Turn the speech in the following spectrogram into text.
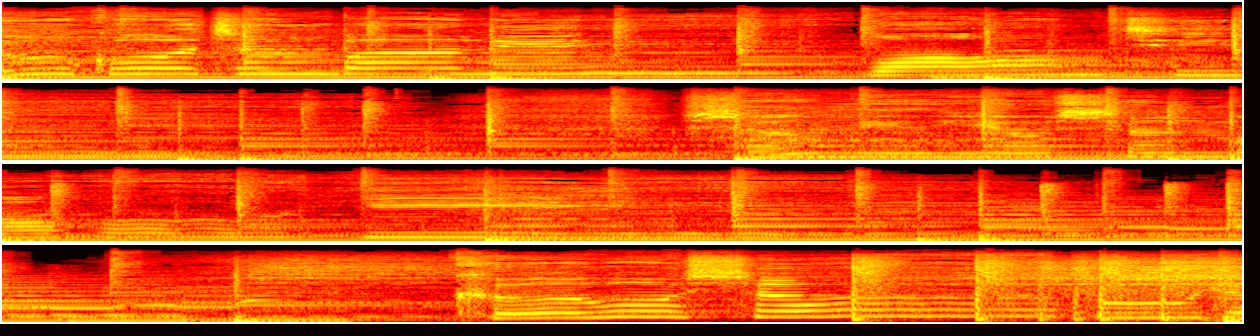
如果真把你忘记生命有什么意义？可我舍不得，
